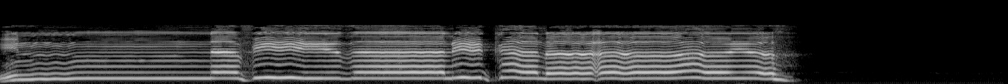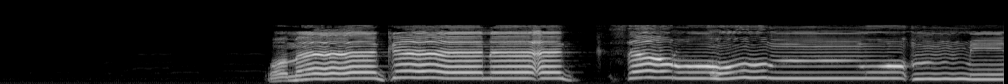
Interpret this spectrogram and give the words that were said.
إِنَّ فِي ذَٰلِكَ لَآيَةً ۖ وَمَا كَانَ أَكْثَرُهُم مُّؤْمِنِينَ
